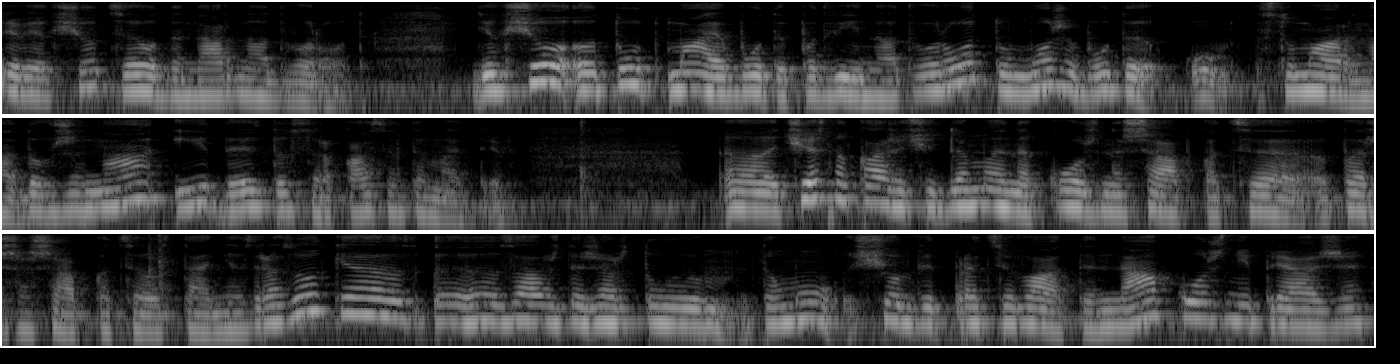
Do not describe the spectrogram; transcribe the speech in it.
якщо це одинарний отворот. Якщо е, тут має бути подвійний отворот, то може бути сумарна довжина і десь до 40 см. Е, Чесно кажучи, для мене кожна шапка це перша шапка це останній зразок. Я е, завжди жартую. Тому, щоб відпрацювати на кожній пряжі,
